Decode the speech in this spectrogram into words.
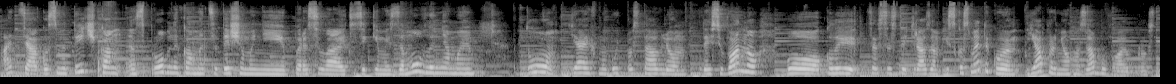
А ця косметичка з пробниками це те, що мені пересилають з якимись замовленнями. То я їх, мабуть, поставлю десь у ванну, бо коли це все стоїть разом із косметикою, я про нього забуваю просто.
